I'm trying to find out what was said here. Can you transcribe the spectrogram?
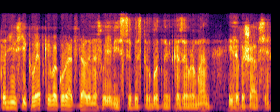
тоді всі клепки в акурат стали на своє місце, безтурботно відказав Роман і запишався.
